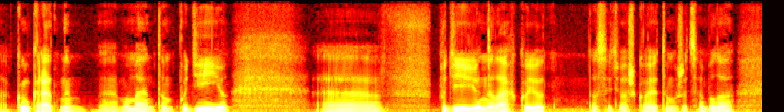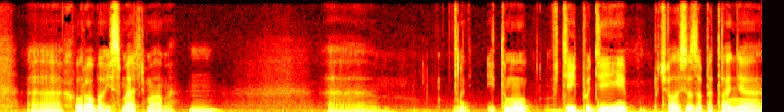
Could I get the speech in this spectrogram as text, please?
так, конкретним е, моментом, подією. Е, подією нелегкою, досить важкою, тому що це була е, хвороба і смерть мами. М. Е, і тому в тій події почалося запитання,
